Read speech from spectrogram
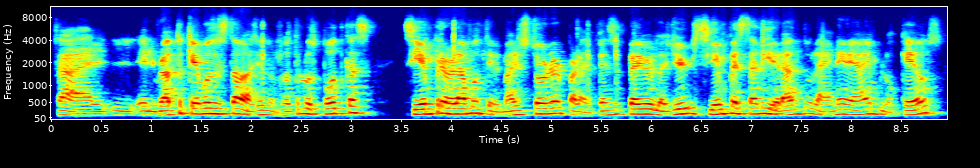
O sea, el, el, rato que hemos estado haciendo nosotros los podcasts, siempre hablamos de Miles Turner para Defensive Player of the Year, siempre está liderando la NBA en bloqueos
